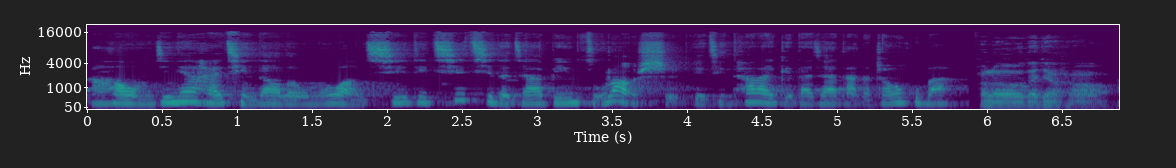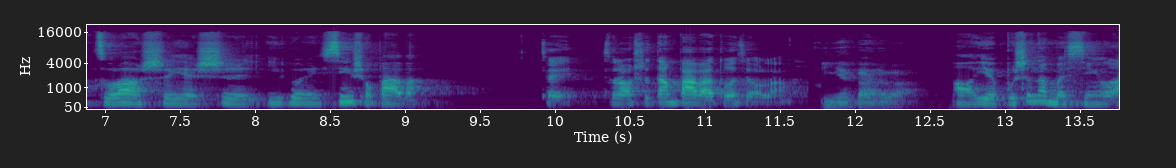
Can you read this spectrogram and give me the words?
然后我们今天还请到了我们往期第七期的嘉宾祖老师，也请他来给大家打个招呼吧。Hello，大家好。祖老师也是一位新手爸爸。对，祖老师当爸爸多久了？一年半了吧？哦，也不是那么新了。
